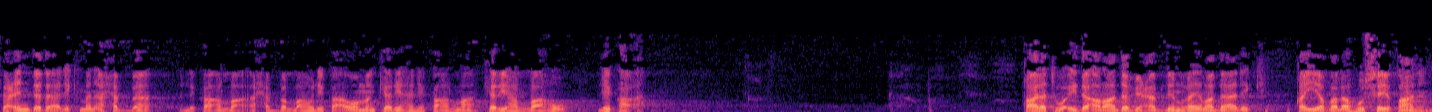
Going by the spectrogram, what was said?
فعند ذلك من أحب لقاء الله أحب الله لقاءه ومن كره لقاء الله كره الله لقاءه. قالت وإذا أراد بعبد غير ذلك قيض له شيطانا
